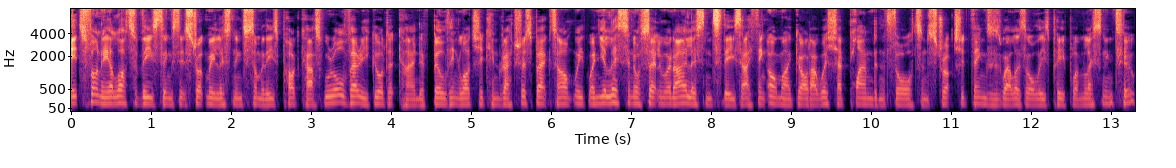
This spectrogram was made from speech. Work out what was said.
it's funny, a lot of these things that struck me listening to some of these podcasts, we're all very good at kind of building logic in retrospect, aren't we? When you listen, or certainly when I listen to these, I think, oh my God, I wish I'd planned and thought and structured things as well as all these people I'm listening to.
